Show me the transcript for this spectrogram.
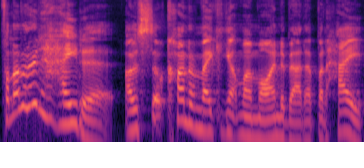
but I don't hate it. I was still kind of making up my mind about it, but hey,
